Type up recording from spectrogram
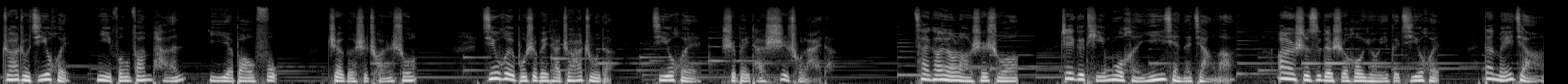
抓住机会，逆风翻盘，一夜暴富，这个是传说。机会不是被他抓住的，机会是被他试出来的。蔡康永老师说：“这个题目很阴险的讲了，二十岁的时候有一个机会，但没讲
